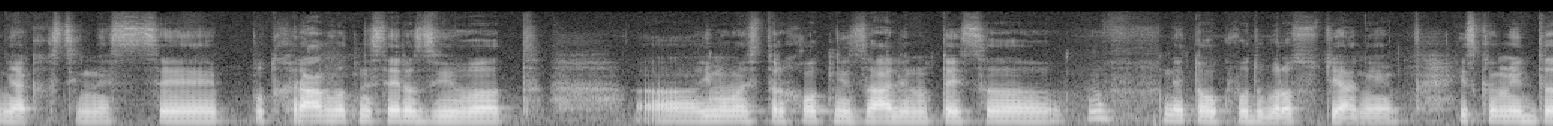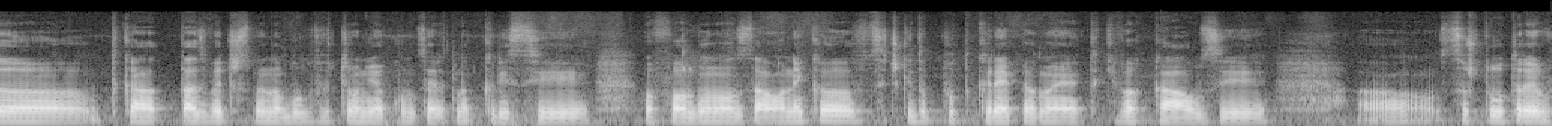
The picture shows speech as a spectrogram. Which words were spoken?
някакси не се подхранват, не се развиват. А, имаме страхотни зали, но те са в не толкова добро състояние. Искам и да, така, тази вечер сме на благотворителния концерт на Криси в органа зала. Нека всички да подкрепяме такива каузи. А, също утре е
